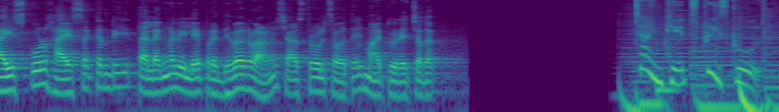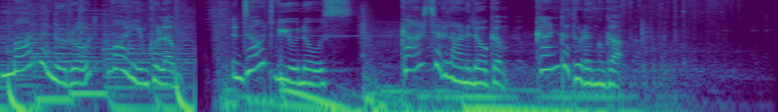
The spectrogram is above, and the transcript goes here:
ഹൈസ്കൂൾ ഹയർ സെക്കൻഡറി തലങ്ങളിലെ പ്രതിഭകളാണ് ശാസ്ത്രോത്സവത്തിൽ മാറ്റുരച്ചത്. Time kids pre school road view news കാഴ്ചകളാണ് ലോകം. കണ്ടു തുടങ്ങുക.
